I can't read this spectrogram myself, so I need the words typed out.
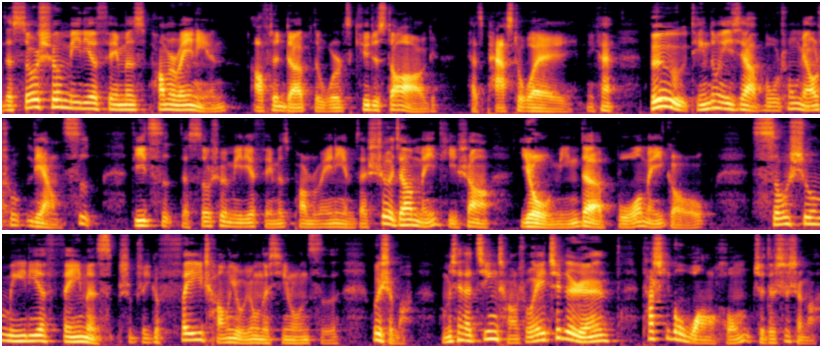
the social media famous Pomeranian, often dubbed the world's cutest dog, has passed away。你看，Boo，停顿一下，补充描述两次。第一次，the social media famous Pomeranian 在社交媒体上有名的博美狗。social media famous 是不是一个非常有用的形容词？为什么？我们现在经常说，哎，这个人他是一个网红，指的是什么？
